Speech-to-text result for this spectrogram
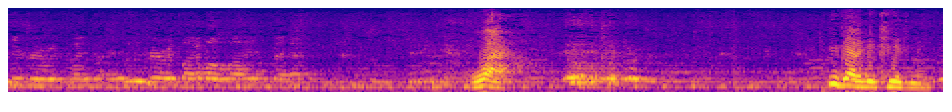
You ruined my life. You ruined my whole life, man. Wow. You gotta be kidding me.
